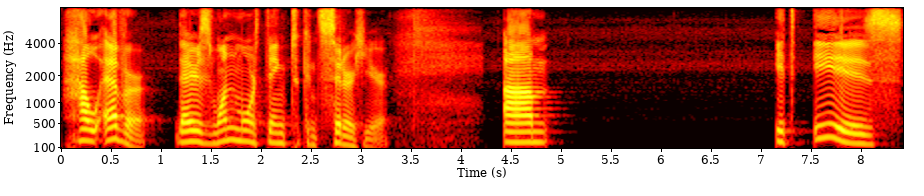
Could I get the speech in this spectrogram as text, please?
However, there is one more thing to consider here. Um, it is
